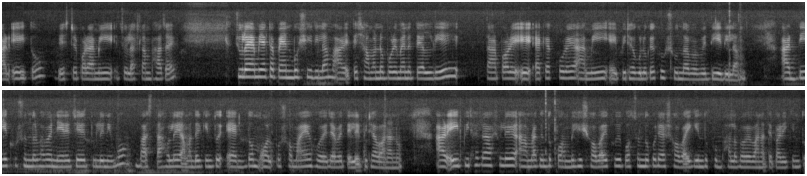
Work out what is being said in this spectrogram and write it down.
আর এই তো রেস্টের পরে আমি চলে আসলাম ভাজায়। চুলায় আমি একটা প্যান বসিয়ে দিলাম আর এতে সামান্য পরিমাণে তেল দিয়ে তারপরে এক এক করে আমি এই পিঠাগুলোকে খুব সুন্দরভাবে দিয়ে দিলাম। আর দিয়ে খুব সুন্দরভাবে নেড়ে চেড়ে তুলে নিব। বাস তাহলে আমাদের কিন্তু একদম অল্প সময়ে হয়ে যাবে তেলের পিঠা বানানো। আর এই পিঠাটা আসলে আমরা কিন্তু কম বেশি সবাই খুবই পছন্দ করি আর সবাই কিন্তু খুব ভালোভাবে বানাতে পারি। কিন্তু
